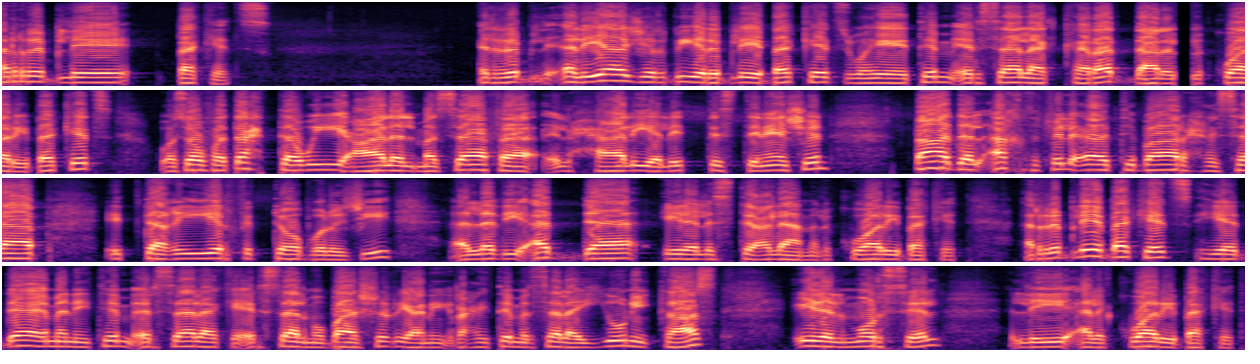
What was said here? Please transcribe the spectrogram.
ال reply packets. ال EIGRP reply packets وهي يتم إرسالها كرد على ال query packets وسوف تحتوي على المسافة الحالية لل destination بعد الأخذ في الاعتبار حساب التغيير في ال topology الذي أدى إلى الاستعلام ال query packet. ال reply packets هي دائما يتم إرسالها كإرسال مباشر يعني راح يتم إرسالها unicast إلى المرسل لل query packet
